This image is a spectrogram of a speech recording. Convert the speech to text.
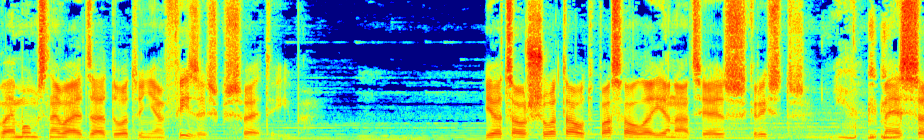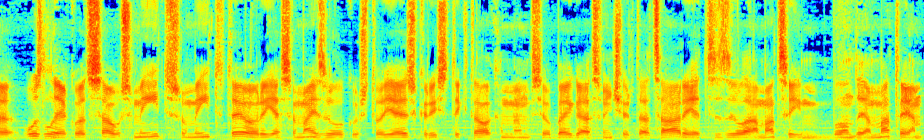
vai mums nevajadzētu dot viņiem fizisku svētību? Jo caur šo tautu pasaulē ienāca Jēzus Kristus. Jā. Mēs uzliekot savus mītus un mītu teoriju, esam aizvilkuši to Jēzu Kristu tik tālu, ka mums jau beigās viņš ir tāds ārietis, zilām acīm, blondiem matiem.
